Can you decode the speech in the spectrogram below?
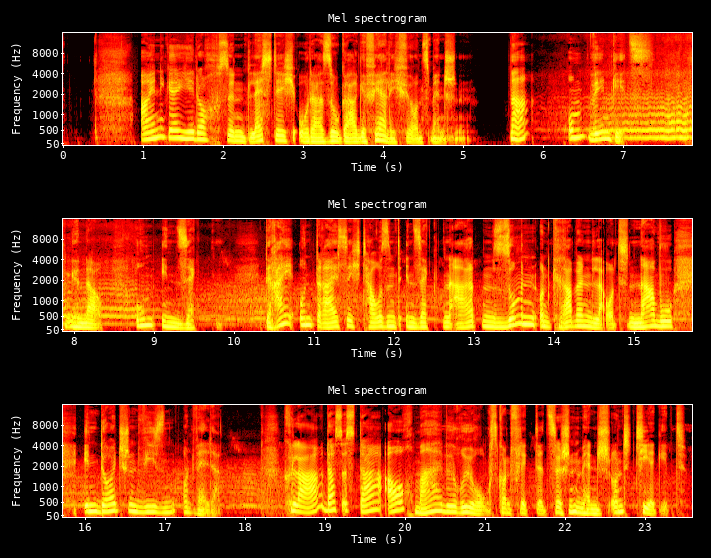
Einige jedoch sind lästig oder sogar gefährlich für uns Menschen. Na, um wen geht's? Genau, um Insekten. 33.000 Insektenarten summen und krabbeln laut Nabu in deutschen Wiesen und Wäldern. Klar, dass es da auch mal Berührungskonflikte zwischen Mensch und Tier gibt.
